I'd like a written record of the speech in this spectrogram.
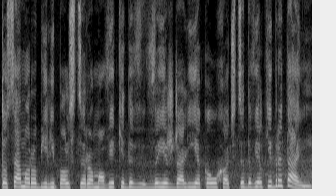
To samo robili polscy Romowie, kiedy wy- wyjeżdżali jako uchodźcy do Wielkiej Brytanii.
